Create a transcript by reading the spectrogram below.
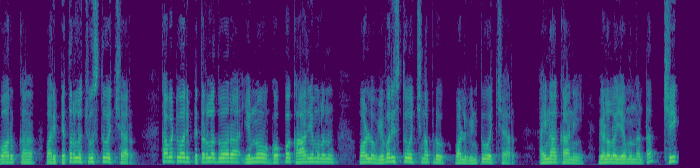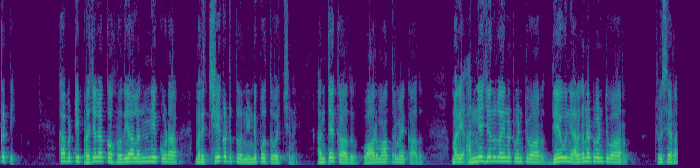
వారు వారి పితరులు చూస్తూ వచ్చారు. కాబట్టి వారి పితరుల ద్వారా ఎన్నో గొప్ప కార్యములను వాళ్ళు వివరిస్తూ వచ్చినప్పుడు వాళ్ళు వింటూ వచ్చారు. అయినా కానీ వీళ్ళలో ఏముందంట? చీకటి. కాబట్టి ప్రజల యొక్క హృదయాలన్నీ కూడా మరి చీకటితో నిండిపోతూ వచ్చినాయి. అంతేకాదు వారు మాత్రమే కాదు. మరి అన్యజనులైనటువంటి వారు దేవుని అరగనటువంటి వారు చూసారా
